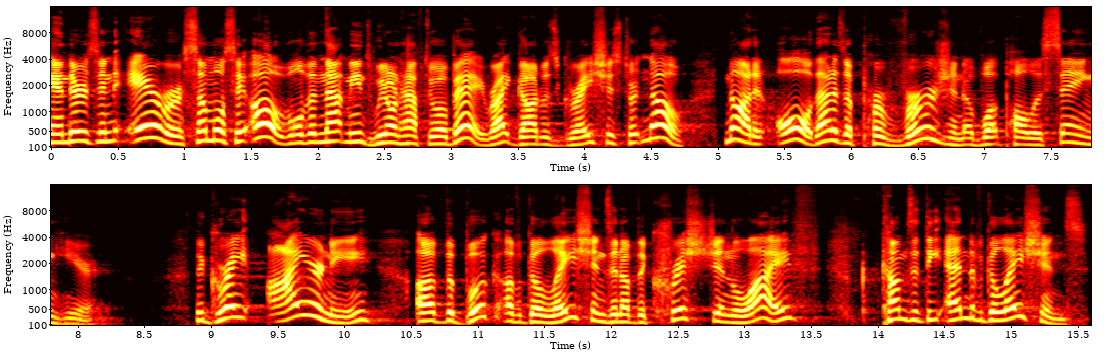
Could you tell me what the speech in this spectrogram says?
and there's an error. Some will say, oh, well, then that means we don't have to obey, right? God was gracious to. No, not at all. That is a perversion of what Paul is saying here. The great irony of the book of Galatians and of the Christian life comes at the end of Galatians.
